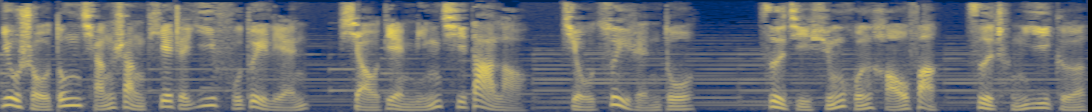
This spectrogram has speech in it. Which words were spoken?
右手东墙上贴着一幅对联：“小店名气大老，酒醉人多，自己雄浑豪放，自成一格。”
